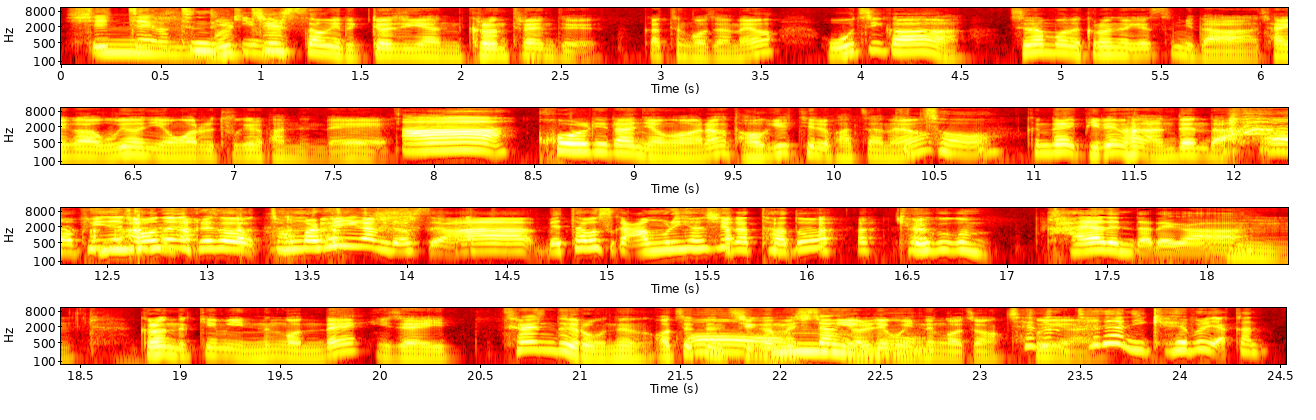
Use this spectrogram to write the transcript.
실제 음, 같은 느낌. 물질성이 느껴지게 한 그런 트렌드 같은 거잖아요. 오지가 지난번에 그런 얘기 했습니다. 자기가 우연히 영화를 두 개를 봤는데 아, 콜이란 영화랑 더 길티를 봤잖아요. 그쵸. 근데 비대면 안 된다. 어, 비는 저는 그래서 정말 회의감이 들었어요. 아, 메타버스가 아무리 현실 같아도 결국은 가야 된다, 내가. 음, 그런 느낌이 있는 건데 이제 이 트렌드로는 어쨌든 어, 지금은 시장이 음, 열리고 어. 있는 거죠. 최근, VR. 최대한 이 갭을 약간 음.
